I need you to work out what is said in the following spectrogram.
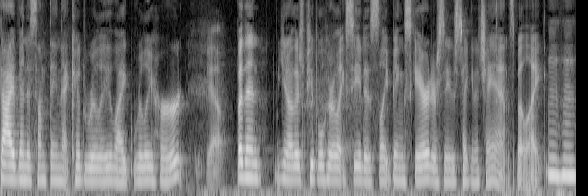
dive into something that could really like really hurt. Yeah. But then you know, there's people who are like see it as like being scared or see it as taking a chance. But like, mm-hmm.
